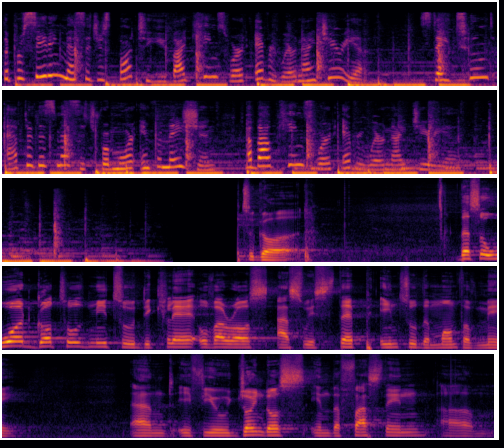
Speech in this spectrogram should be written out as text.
The preceding message is brought to you by Kingsword Everywhere Nigeria. Stay tuned after this message for more information about Kingsword Everywhere Nigeria. To God. There's a word God told me to declare over us as we step into the month of May. And if you joined us in the fasting um,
